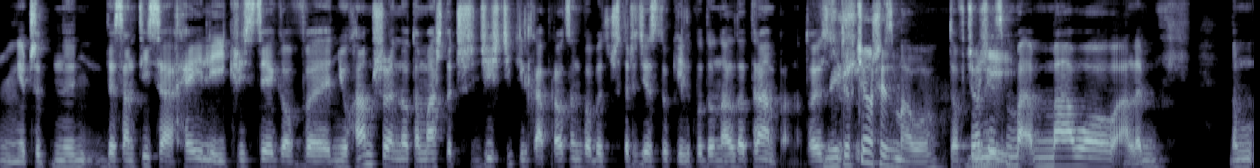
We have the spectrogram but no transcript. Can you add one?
Mm, czy DeSantisa, Haley i Christiego w New Hampshire, no to masz te 30 kilka procent wobec 40 kilku Donalda Trumpa. No, to, jest no i to już, wciąż jest mało. To wciąż Mniej. jest ma mało, ale no,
